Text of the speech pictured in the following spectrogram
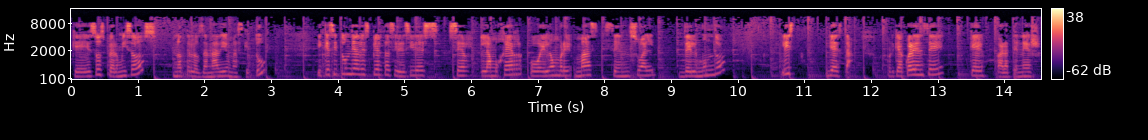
que esos permisos no te los da nadie más que tú. Y que si tú un día despiertas y decides ser la mujer o el hombre más sensual del mundo, listo, ya está. Porque acuérdense que para tener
